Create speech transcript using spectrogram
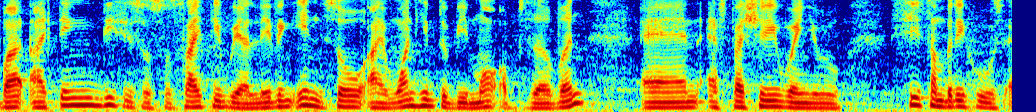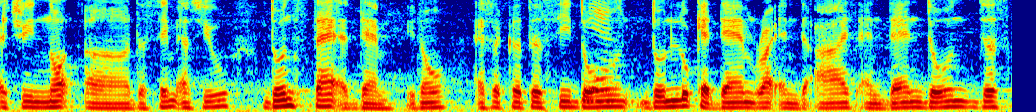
but I think this is a society we are living in. So I want him to be more observant, and especially when you see somebody who's actually not uh, the same as you, don't stare at them. You know, as a courtesy, don't don't look at them right in the eyes, and then don't just.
